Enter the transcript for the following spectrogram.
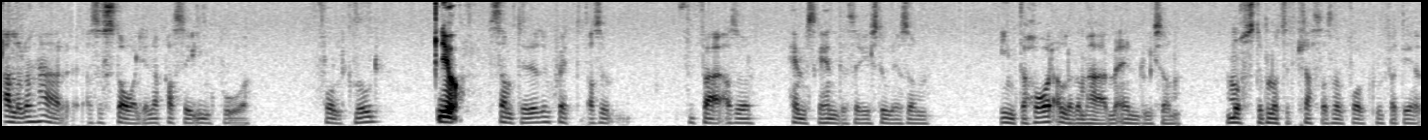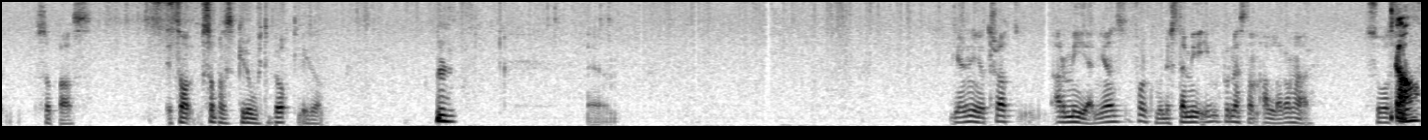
alla de här alltså stadierna passar ju in på folkmord. Ja, Samtidigt har det skett alltså, förfär, alltså hemska händelser i historien som inte har alla de här men ändå liksom måste på något sätt klassas som folkmord för att det är så pass ett så, så pass grovt brott liksom. Mm. Ehm. Jag tror att Armeniens folkmord det stämmer ju in på nästan alla de här. Så ja.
